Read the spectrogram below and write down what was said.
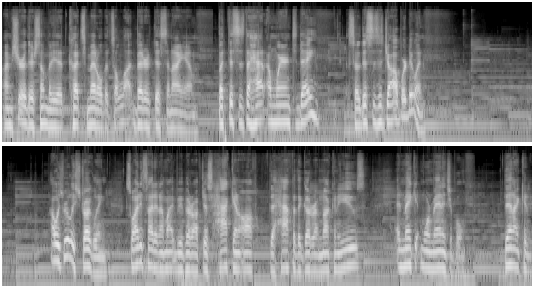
I'm sure there's somebody that cuts metal that's a lot better at this than I am. But this is the hat I'm wearing today, so this is the job we're doing. I was really struggling, so I decided I might be better off just hacking off the half of the gutter I'm not going to use and make it more manageable. Then I could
